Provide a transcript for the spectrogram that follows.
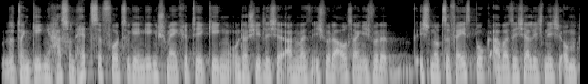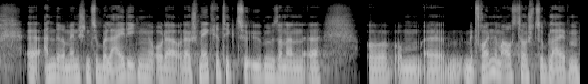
sozusagen gegen Hass und Hetze vorzugehen, gegen Schmähkritik, gegen unterschiedliche Art und Weisen. Ich würde auch sagen, ich würde, ich nutze Facebook, aber sicherlich nicht, um äh, andere Menschen zu beleidigen oder oder Schmähkritik zu üben, sondern äh, um äh, mit Freunden im Austausch zu bleiben,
